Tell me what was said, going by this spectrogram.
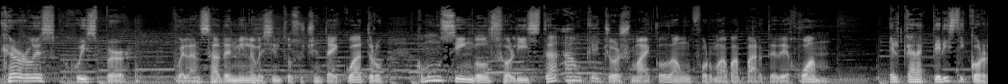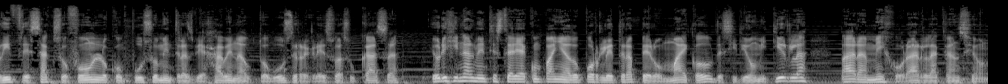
Careless Whisper fue lanzada en 1984 como un single solista, aunque George Michael aún formaba parte de Juan. El característico riff de saxofón lo compuso mientras viajaba en autobús de regreso a su casa y originalmente estaría acompañado por letra, pero Michael decidió omitirla para mejorar la canción.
